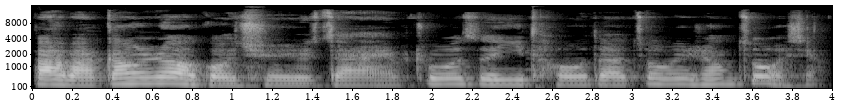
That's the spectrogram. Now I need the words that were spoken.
爸爸刚绕过去，在桌子一头的座位上坐下，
